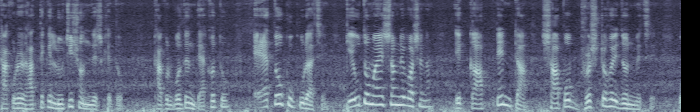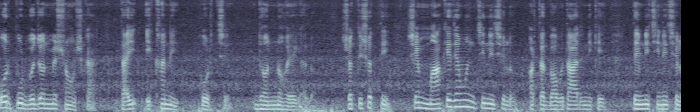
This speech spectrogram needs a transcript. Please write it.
ঠাকুরের হাত থেকে লুচি সন্দেশ খেত। ঠাকুর বলতেন, দেখো তো, এত কুকুর আছে, কেউ তো মায়ের সামনে বসে না। এ কাপ্টেনটা সাপভ্রষ্ট হয়ে জন্মেছে, ওর পূর্বজন্মের সংস্কার, তাই এখানে করছে, ধন্য হয়ে গেল। সত্যি সত্যি, সে মাকে যেমন চিনেছিল, অর্থাৎ ভবতারিণীকে, তেমনি চিনেছিল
